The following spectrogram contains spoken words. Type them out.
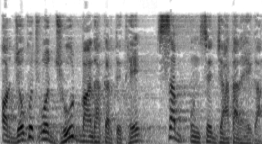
اور جو کچھ وہ جھوٹ باندھا کرتے تھے، سب ان سے جاتا رہے گا۔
